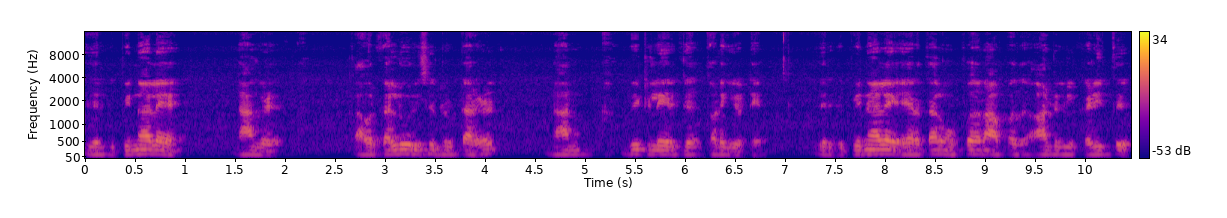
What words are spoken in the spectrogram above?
இதற்கு பின்னாலே நாங்கள் அவர் கல்லூரி சென்று விட்டார்கள். நான் வீட்டிலே இருக்க தொடங்கிவிட்டேன். இதற்கு பின்னாலே ஏறத்தாழ முப்பது நாற்பது ஆண்டுகள் கழித்து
